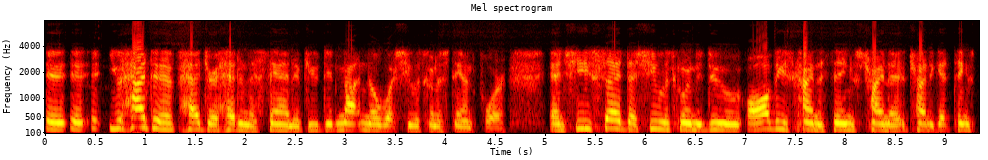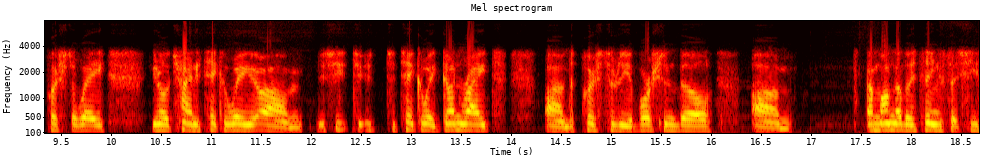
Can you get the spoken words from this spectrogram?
it, it, you had to have had your head in the sand if you did not know what she was going to stand for. And she said that she was going to do all these kind of things, trying to trying to get things pushed away. You know, trying to take away um, she to, to take away gun rights, um, to push through the abortion bill, um, among other things that she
